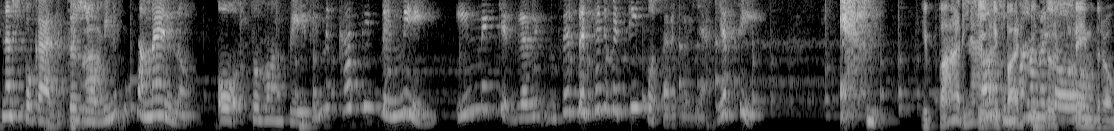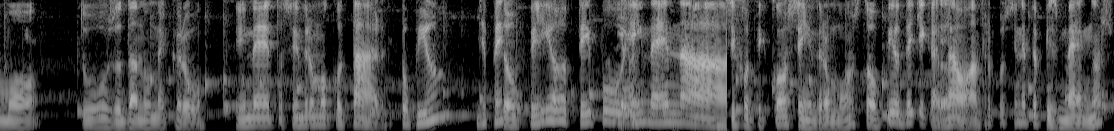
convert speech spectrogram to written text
Να σου πω κάτι. Το ζόμπι είναι πεθαμένο. Ο, το βαμπίρ είναι κάτι ντεμί. Είναι και, δηλαδή δεν πεθαίνει με τίποτα, ρε παιδιά. Γιατί; Υπάρχει, Όχι, υπάρχει μόνο το, με το- σύνδρομο του ζωντανού νεκρού. Είναι το σύνδρομο Κοτάρ. Το οποίο, για πες. Το οποίο τύπου Για. είναι ένα ψυχοτικό σύνδρομο, στο οποίο ντε και καλά ο άνθρωπος είναι πεπισμένος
